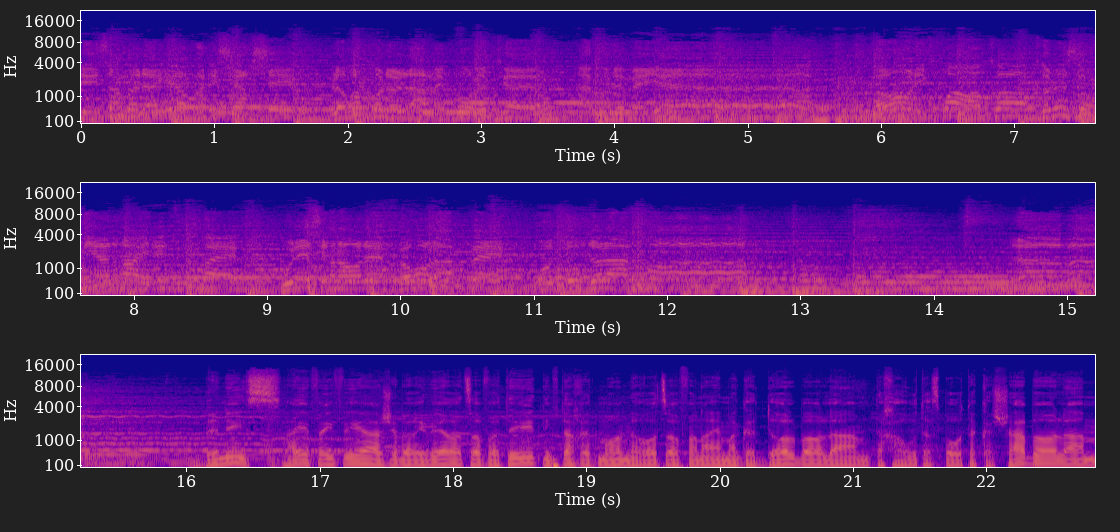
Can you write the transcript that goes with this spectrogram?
les hommes d'ailleurs venus chercher le repos de l'âme et pour le cœur un goût de meilleur. encore que le jour viendra, il est בניס, היפהפייה שבריביירה הצרפתית, נפתח אתמול מרוץ האופניים הגדול בעולם, תחרות הספורט הקשה בעולם,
